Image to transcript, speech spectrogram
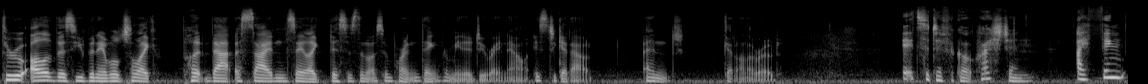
through all of this, you've been able to like put that aside and say, like, this is the most important thing for me to do right now is to get out and get on the road? It's a difficult question. I think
